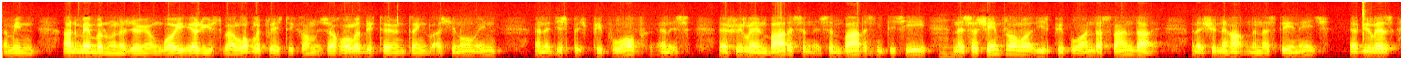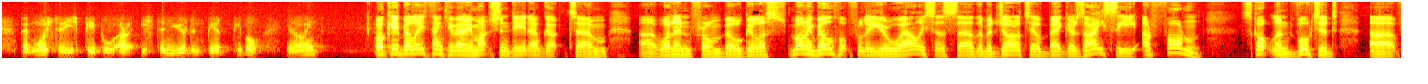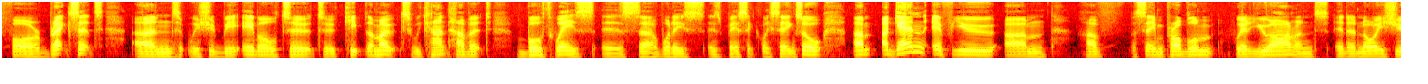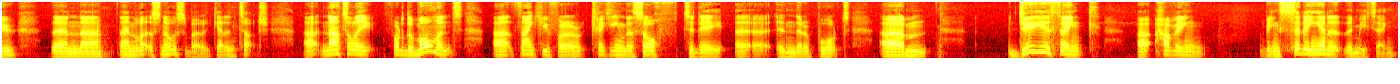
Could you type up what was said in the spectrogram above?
I mean, I remember when I was a young boy, here used to be a lovely place to come. It's a holiday town, things like this, you know what I mean? And it just puts people off, and it's it's really embarrassing. It's embarrassing to see, and it's a shame for a lot of these people. I understand that, and it shouldn't happen in this day and age. It really is. But most of these people are Eastern European people. You know what I mean? Okay, Billy, thank you very much indeed. I've got um, uh, one in from Bill Gillis. Morning, Bill. Hopefully you're well. He says uh, the majority of beggars I see are foreign. Scotland voted uh, for Brexit, and we should be able to, to keep them out. We can't have it both ways, is uh, what he's is basically saying. So, um, again, if you um, have the same problem where you are and it annoys you, then uh, then let us know about it. Get in touch. Uh, Natalie, for the moment, uh, thank you for kicking this off today uh, in the report. Um, do you think, uh, having been sitting in at the meeting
